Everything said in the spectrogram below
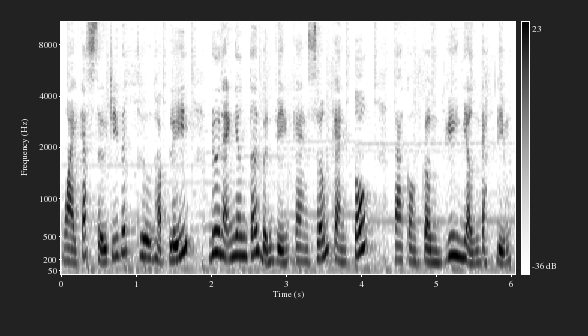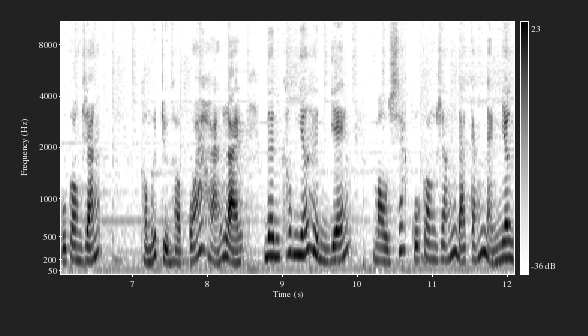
Ngoài cách xử trí vết thương hợp lý, đưa nạn nhân tới bệnh viện càng sớm càng tốt, ta còn cần ghi nhận đặc điểm của con rắn. Không ít trường hợp quá hoảng loạn nên không nhớ hình dáng, màu sắc của con rắn đã cắn nạn nhân.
